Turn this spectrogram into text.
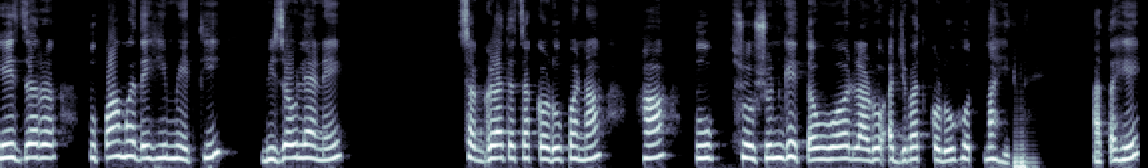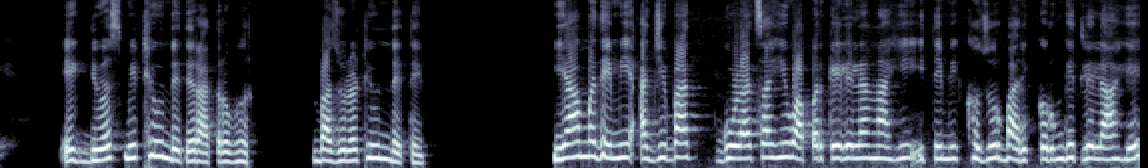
हे जर तुपामध्ये ही मेथी भिजवल्याने सगळा त्याचा कडूपणा हा तूप शोषून घेतं व लाडू अजिबात कडू होत नाहीत. आता हे एक दिवस मी ठेवून देते रात्रभर बाजूला ठेवून देते. यामध्ये मी अजिबात गुळाचाही वापर केलेला नाही इथे मी खजूर बारीक करून घेतलेला आहे.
